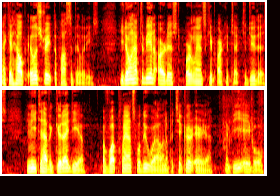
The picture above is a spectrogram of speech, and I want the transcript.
and can help illustrate the possibilities. You don't have to be an artist or landscape architect to do this. You need to have a good idea of what plants will do well in a particular area and be able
